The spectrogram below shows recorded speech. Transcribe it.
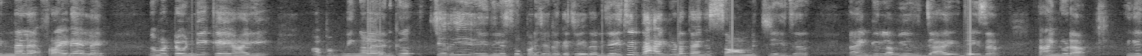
ഇന്നലെ ഫ്രൈഡേ അല്ലേ? നമ്മൾ ട്വന്റി കെ ആയി. അപ്പം നിങ്ങൾ എനിക്ക് ചെറിയ രീതിയിൽ സൂപ്പർ ചാറ്റ് ഒക്കെ ചെയ്തിട്ടുണ്ട് ജയ്സർ താങ്ക് യുടാ thank you so much Jaiser. Thank you love you Jaiser. Thank യുടാ എനിക്ക്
